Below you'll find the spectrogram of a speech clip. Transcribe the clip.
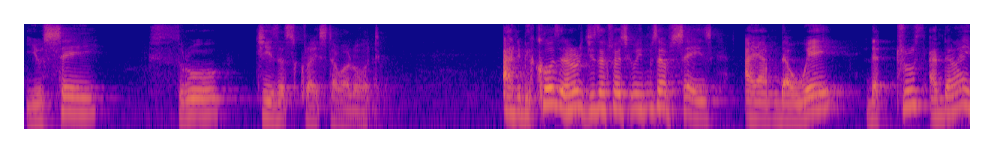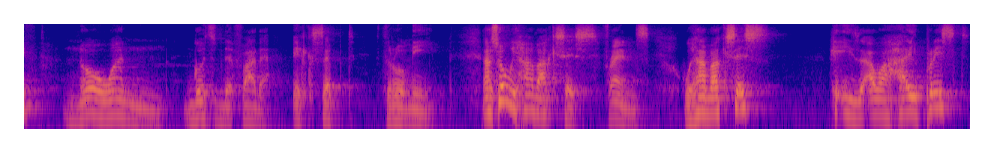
you say, through Jesus Christ our Lord. And because the Lord Jesus Christ himself says, I am the way, the truth, and the life, no one goes to the Father except through me. And so we have access, friends. We have access. He is our high priest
